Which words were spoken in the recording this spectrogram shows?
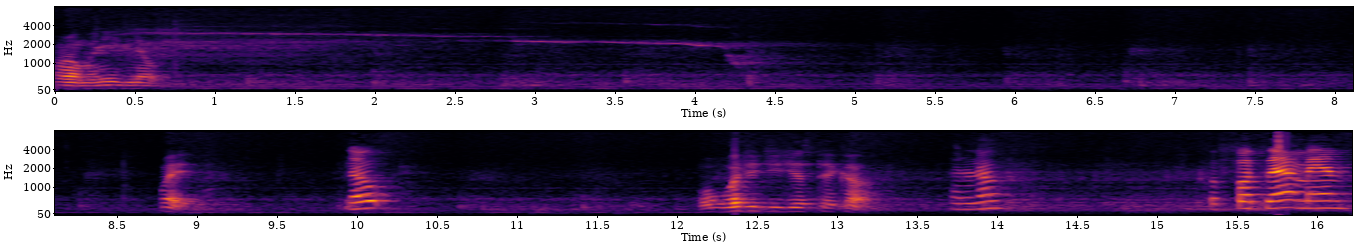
Hold on, we need to know. Wait, Nope. wh- what did you just pick up? I don't know. But fuck that, man.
